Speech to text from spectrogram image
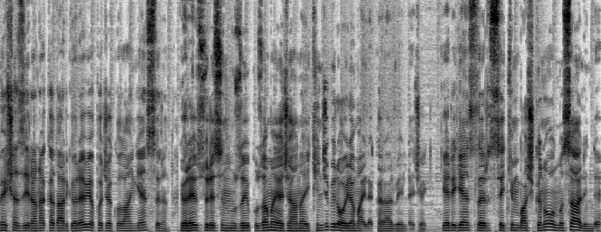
5 Haziran'a kadar görev yapacak olan Gensler'ın görev süresinin uzayıp uzamayacağına ikinci bir oylamayla karar verilecek. Gary Gensler SEC'in başkanı olması halinde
